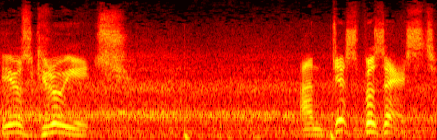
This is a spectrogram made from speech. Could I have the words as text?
Here's Grujic. And dispossessed.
